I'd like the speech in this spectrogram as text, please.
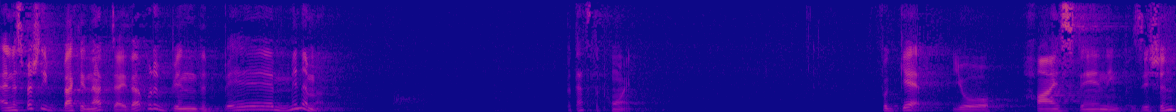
and especially back in that day, that would have been the bare minimum. But that's the point. Forget your high standing position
